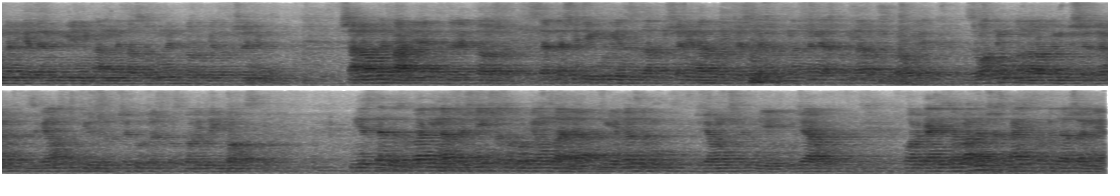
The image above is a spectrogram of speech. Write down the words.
nr 1 imieniem Anny Wasówny w Chorobie Dobrzyniu. Szanowny Panie Dyrektorze, serdecznie dziękuję za zaproszenie na uroczystość odznaczenia sztandaru szkoły Złotym Honorowym Krzyżem Związku Piłsudczyków Rzeczpospolitej Polskiej. Niestety z uwagi na wcześniejsze zobowiązania nie będę mógł wziąć w niej udziału. Organizowane przez Państwa wydarzenie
